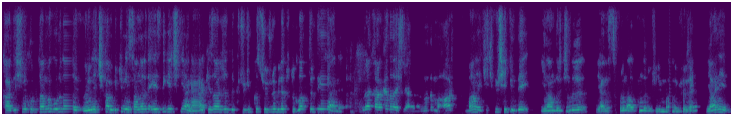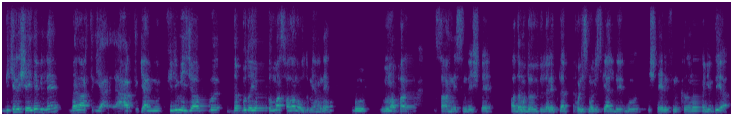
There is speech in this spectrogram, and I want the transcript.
kardeşini kurtarmak uğruna önüne çıkan bütün insanları da ezdi geçti yani. Herkes harcadı. Küçücük kız çocuğunu bile tutuklattırdı yani. Bırak arkadaş yani anladın mı? Art, bana hiçbir şekilde inandırıcılığı yani sıfırın altında bir film bana göre. Yani bir kere şeyde bile ben artık yani artık yani film icabı da bu da yapılmaz falan oldum yani. Bu Luna Park sahnesinde işte adamı dövdüler ettiler polis molis geldi bu işte herifin kılına girdi ya.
